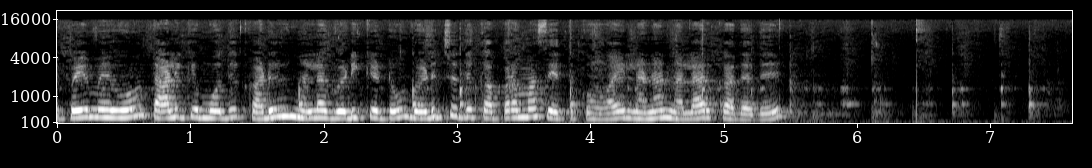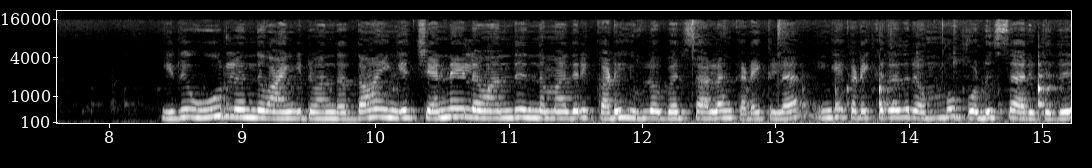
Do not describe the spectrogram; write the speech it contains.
எப்பயுமே தாளிக்கும் போது கடுகு நல்லா வெடிக்கட்டும். வெடிச்சதுக்கு அப்புறமா சேர்த்துக்கோங்க. இல்லைன்னா நல்லா இருக்காது அது. இது ஊர்ல இருந்து வாங்கிட்டு வந்தது தான் இங்க சென்னையில வந்து இந்த மாதிரி கடுகு இவ்வளோ பெருசாலாம் கிடைக்கல. இங்க கிடைக்கிறது ரொம்ப பொடுசா இருக்குது.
